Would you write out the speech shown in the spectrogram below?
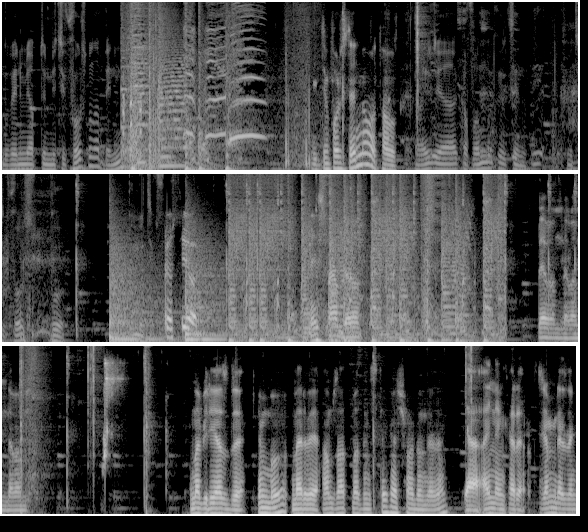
Bu benim yaptığım Mythic Force mu lan? Benim mi? Bütün force değil mi o tavuk? Hayır ya kafam mı kırık senin? Mythic Force bu. Bu Mythic Force. Kasıyor. Neyse tamam devam. Devam devam devam. Buna biri yazdı. Kim bu? Merve. Hamza atmadın istek açmadım dedi. Ya aynen kara. Atacağım birazdan.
